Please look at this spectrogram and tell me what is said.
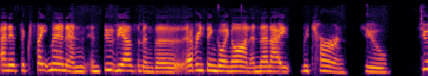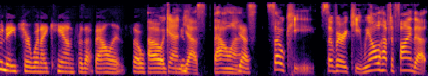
and its excitement and enthusiasm and the everything going on. And then I return to, to nature when I can for that balance. So, oh, again, yes, balance. Yes. So key. So very key. We all have to find that,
